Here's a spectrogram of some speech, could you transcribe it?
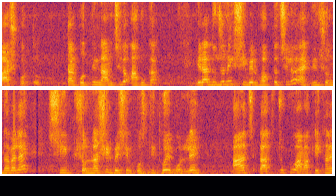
বাস করত। তার পত্নীর নাম ছিল আহুকা। এরা দুজনেই শিবের ভক্ত ছিল। একদিন সন্ধ্যাবেলায় শিব সন্ন্যাসীর বেশে উপস্থিত হয়ে বললেন আজ রাতটুকু আমাকে এখানে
